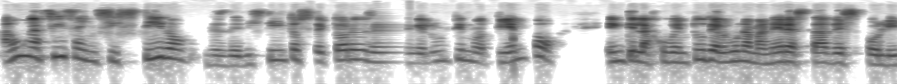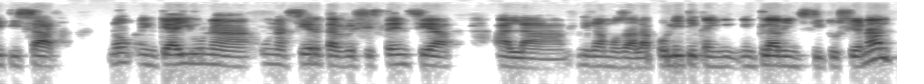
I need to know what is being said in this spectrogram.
aún así se ha insistido desde distintos sectores en el último tiempo en que la juventud de alguna manera está despolitizada, ¿no? En que hay una, una cierta resistencia a la, digamos, a la política en clave institucional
